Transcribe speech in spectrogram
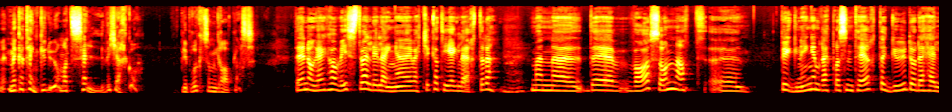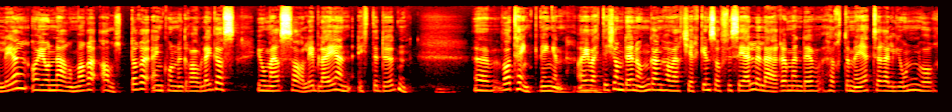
Men, men hva tenker du om at selve kirka blir brukt som en gravplass? Det er noe jeg har visst veldig lenge. Jeg vet ikke når jeg lærte det. Men eh, det var sånn at eh, bygningen representerte Gud og det hellige, og jo nærmere alteret en kunne gravlegges, jo mer salig ble en etter døden. eh, var tenkningen. Og jeg vet ikke om det noen gang har vært kirkens offisielle lære, men det hørte med til religionen vår,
